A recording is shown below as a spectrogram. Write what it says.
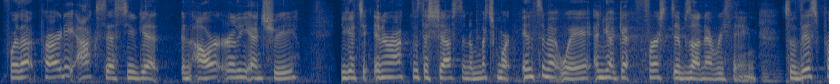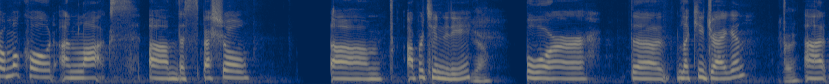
For that priority access, you get an hour early entry. You get to interact with the chefs in a much more intimate way, and you get first dibs on everything. Mm -hmm. So this promo code unlocks um, the special um, opportunity yeah. for the Lucky Dragon okay. at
